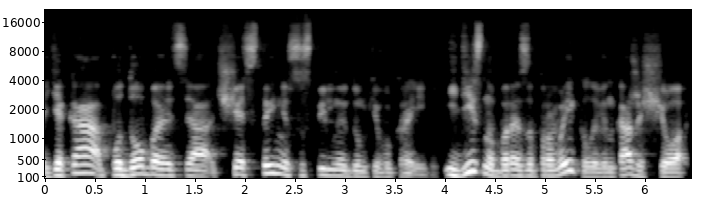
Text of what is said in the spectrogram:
яка подобається частині суспільної думки в Україні, і дійсно бере за правий, коли він каже, що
